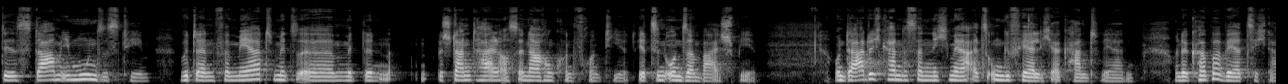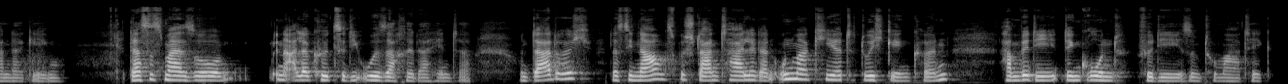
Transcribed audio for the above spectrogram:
das Darmimmunsystem, wird dann vermehrt mit, äh, mit den Bestandteilen aus der Nahrung konfrontiert. Jetzt in unserem Beispiel. Und dadurch kann das dann nicht mehr als ungefährlich erkannt werden. Und der Körper wehrt sich dann dagegen. Das ist mal so in aller Kürze die Ursache dahinter. Und dadurch, dass die Nahrungsbestandteile dann unmarkiert durchgehen können, haben wir die, den Grund für die Symptomatik.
